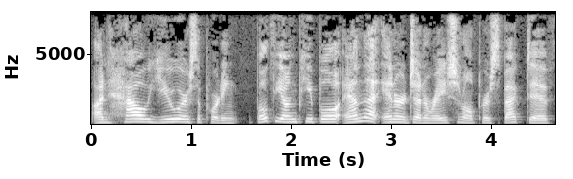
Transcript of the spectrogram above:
on how you are supporting both young people and that intergenerational perspective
